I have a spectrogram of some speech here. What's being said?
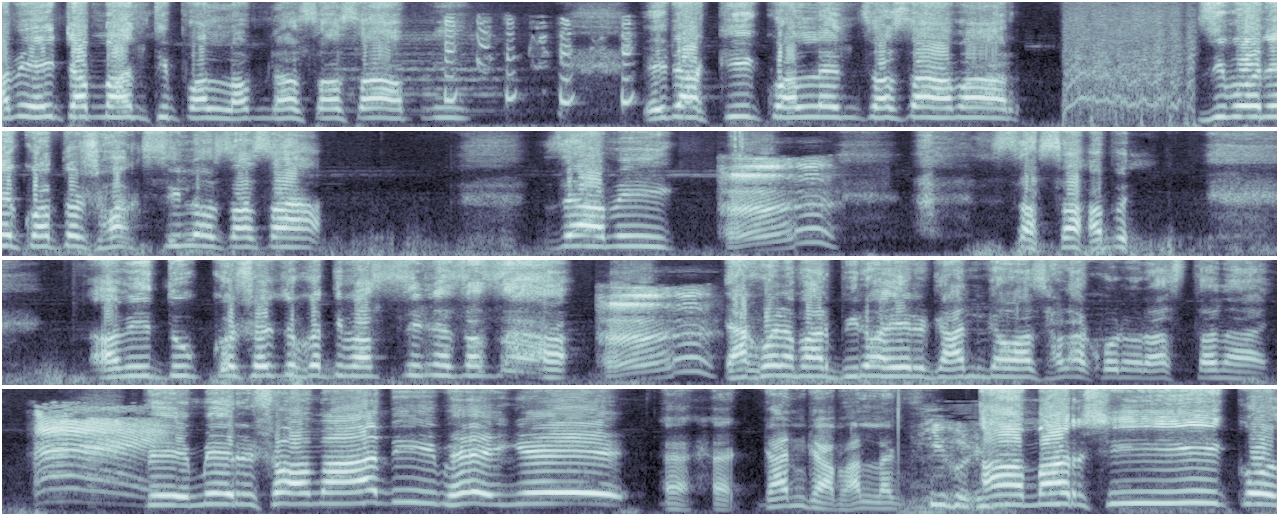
আমি এইটা মানতে পারলাম না চাচা আপনি। এটা কি করলেন চাচা আমার? জীবনে কত শখ ছিল চাচা। যে আমি চাচা আমি আমি দুঃখ সহ্য করতে পারছি না চাচা। এখন আমার বিরহের গান গাওয়া ছাড়া কোনো রাস্তা নাই। প্রেমের সমাধি ভেঙে। হ্যাঁ, হ্যাঁ, গান গা ভালো লাগবে। আমার শিকল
